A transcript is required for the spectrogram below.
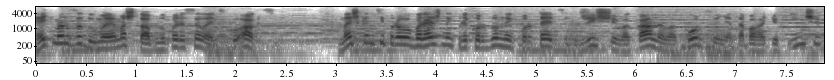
Гетьман задумає масштабну переселенську акцію. Мешканці правобережних прикордонних фортець Ржищева, Канева, Корсуня та багатьох інших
